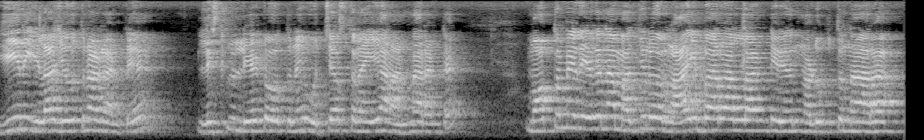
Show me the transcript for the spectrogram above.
ఈయన ఇలా చెబుతున్నాడంటే లిస్టులు లేట్ అవుతున్నాయి వచ్చేస్తున్నాయి అని అంటున్నారంటే మొత్తం మీద ఏదైనా మధ్యలో రాయిబారాలు లాంటివి ఏదైనా నడుపుతున్నారా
